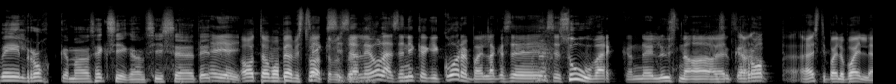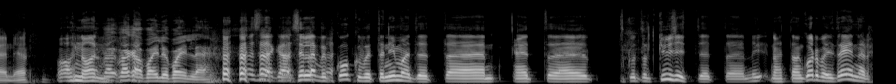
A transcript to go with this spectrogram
veel rohkema seksiga, siis äh, te, ei, ei, oota, ma pean vist vaatama seksi seal ei ole, see on ikkagi korvpall, aga see, see suuvärk on neil üsna siuke ropp. hästi palju palle on jah. on, on. Vä- väga palju palle. ühesõnaga, selle võib kokku võtta niimoodi, et, et kui talt küsiti, et äh, noh, et ta on korvpallitreener,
